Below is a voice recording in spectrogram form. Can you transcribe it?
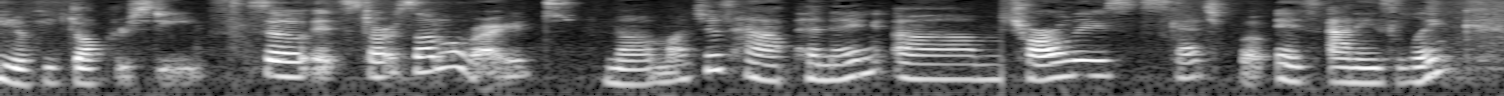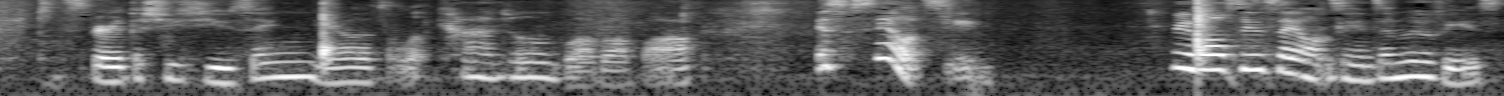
you know he's Doctor Steve. So it starts out all right. Not much is happening. Um, Charlie's sketchbook is Annie's link to the spirit that she's using. You know, that's a little candle, blah blah blah. It's a seance scene. We've all seen seance scenes in movies.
